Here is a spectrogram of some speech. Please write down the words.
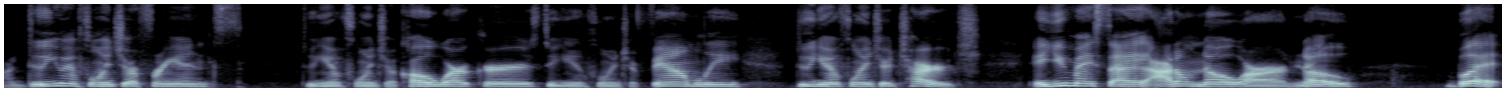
Like, do you influence your friends? Do you influence your coworkers? Do you influence your family? Do you influence your church? And you may say, I don't know or no, but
